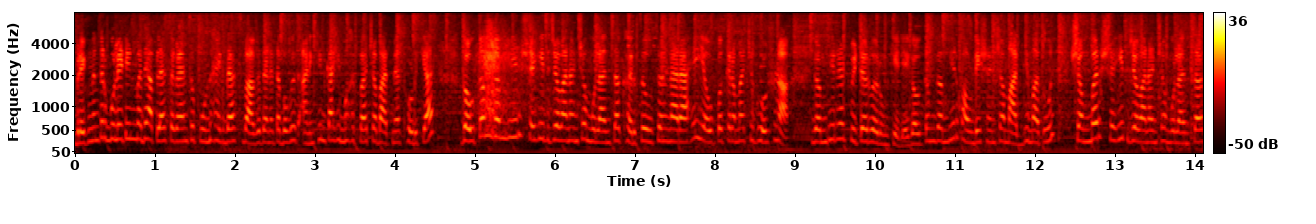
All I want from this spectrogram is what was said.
ब्रेकनंतर बुलेटिनमध्ये आपल्या सगळ्यांचं पुन्हा एकदा स्वागत आणि आता बघूत आणखीन काही महत्त्वाच्या बातम्या थोडक्यात. गौतम गंभीर शहीद जवानांच्या मुलांचा खर्च उचलणार आहे या उपक्रमाची घोषणा गंभीरनं ट्विटरवरून केली आहे. गौतम गंभीर फाउंडेशनच्या माध्यमातून शंभर शहीद जवानांच्या मुलांचा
